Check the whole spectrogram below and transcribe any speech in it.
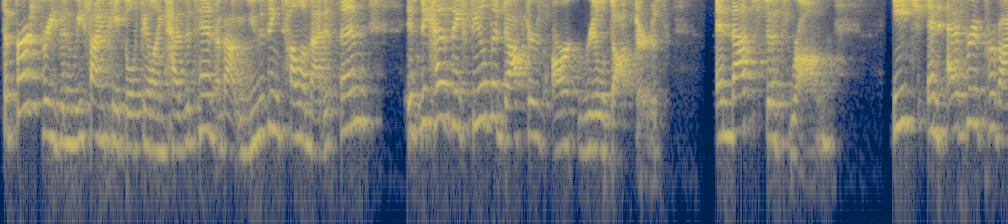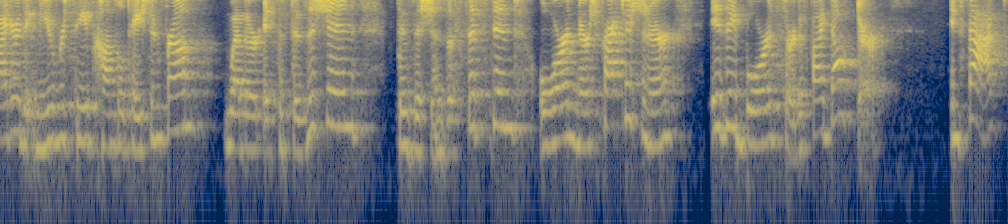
The first reason we find people feeling hesitant about using telemedicine is because they feel the doctors aren't real doctors. And that's just wrong. Each and every provider that you receive consultation from, whether it's a physician, physician's assistant, or nurse practitioner, is a board certified doctor. In fact,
